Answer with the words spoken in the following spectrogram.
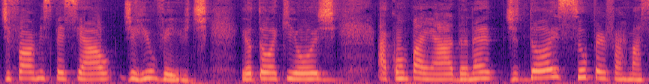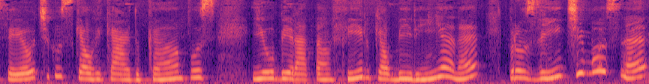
de forma especial de Rio Verde. Eu estou aqui hoje acompanhada, né, de dois super super farmacêuticos, que é o Ricardo Campos, e o Biratan Filho, que é o Birinha, né? Para os íntimos, né?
